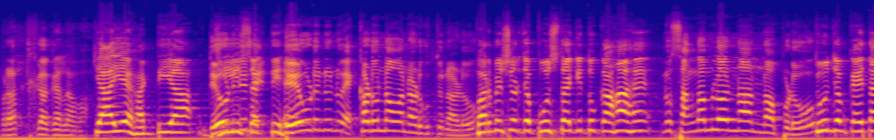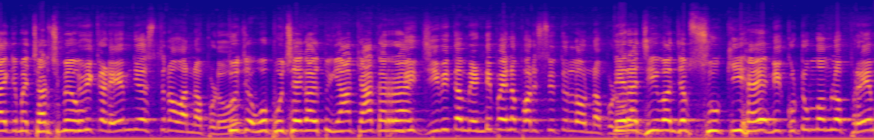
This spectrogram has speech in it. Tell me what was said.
బ్రతకగలవా क्या ये हड्डियां దేవుడు जी నిన్ను- सकती है దేవుడు నువ్వు ఎక్కడున్నావు అని అడుగుతున్నాడు परमेश्वर जब पूछता है कि तू कहाँ है నువ్వు సంఘంలో ఉన్నా అన్నప్పుడు तू जब कहता है कि मैं चर्च में हूँ నువ్వు ఇక్కడ ఏం చేస్తున్నావు అన్నప్పుడు तुझे वो पूछेगा तू यहाँ क्या कर रहा నీ है జీవితం ఎండిపోయిన పరిస్థితుల్లో ఉన్నప్పుడు तेरा जीवन जब सूखी है నీ కుటుంబంలో ప్రేమ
